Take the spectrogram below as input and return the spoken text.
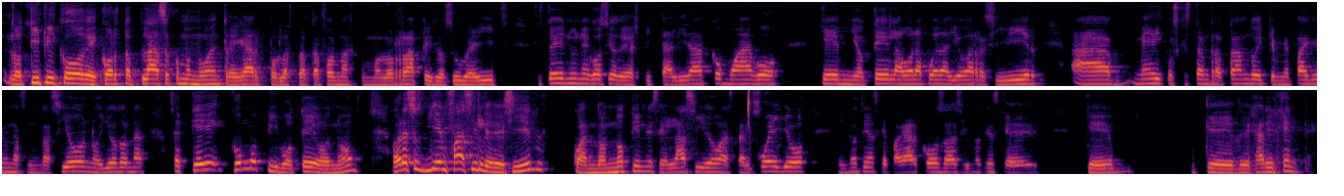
lo típico de corto plazo? ¿Cómo me voy a entregar por las plataformas como los Rapid, los Uber Eats? Si estoy en un negocio de hospitalidad, ¿cómo hago que mi hotel ahora pueda yo recibir a médicos que están tratando y que me pague una fundación o yo donar? O sea, ¿qué, ¿cómo pivoteo, no? Ahora eso es bien fácil de decir cuando no tienes el ácido hasta el cuello y no tienes que pagar cosas y no tienes que, que, dejar ir gente.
